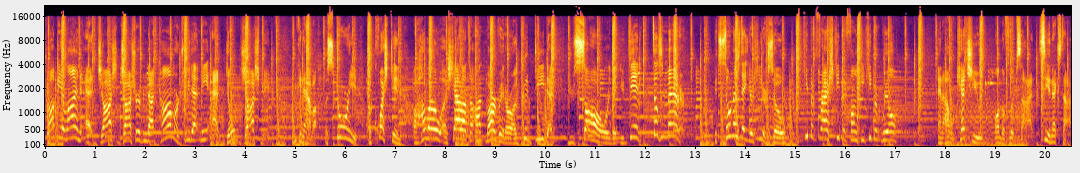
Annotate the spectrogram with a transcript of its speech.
drop me a line at joshjoshurban.com or tweet at me at don'tjoshme. Can have a, a story, a question, a hello, a shout out to Aunt Margaret, or a good deed that you saw or that you did. Doesn't matter. It's so nice that you're here. So keep it fresh, keep it funky, keep it real, and I will catch you on the flip side. See you next time.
